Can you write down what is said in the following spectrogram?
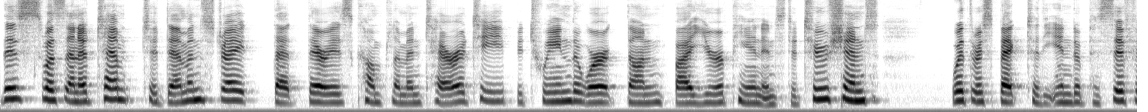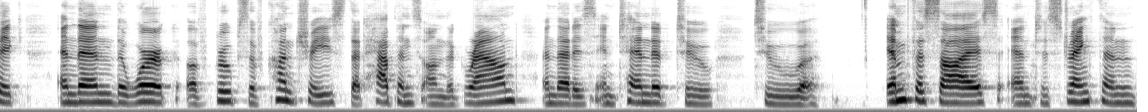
this was an attempt to demonstrate that there is complementarity between the work done by European institutions with respect to the Indo Pacific and then the work of groups of countries that happens on the ground and that is intended to, to uh, emphasize and to strengthen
